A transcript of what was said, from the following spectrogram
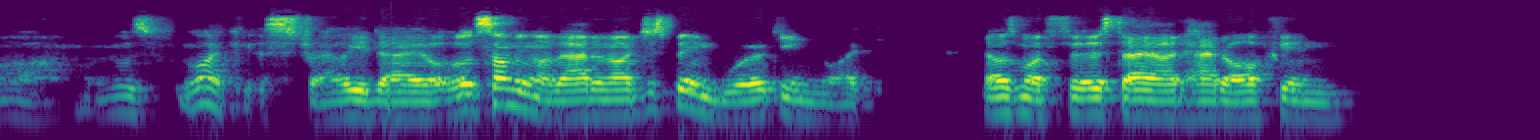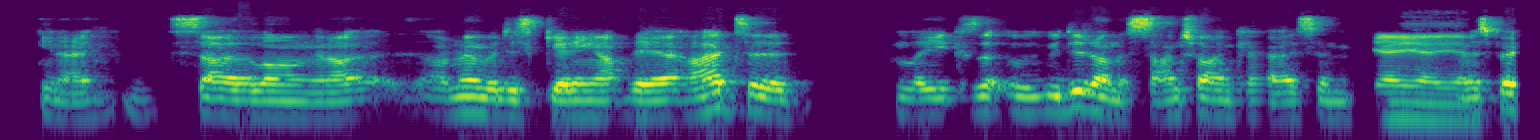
oh, it was like Australia Day or something like that, and I'd just been working like that was my first day I'd had off in you know so long, and I I remember just getting up there. I had to leave because we did it on the Sunshine Coast, and yeah, yeah, yeah. And especially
